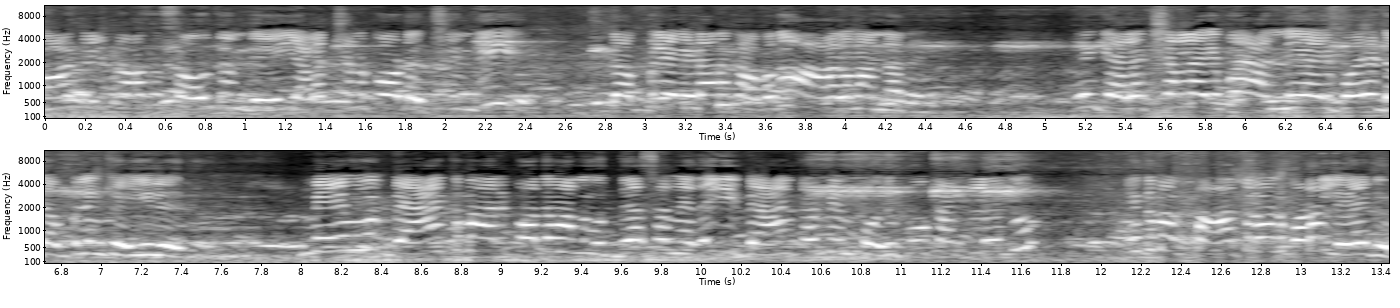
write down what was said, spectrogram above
నోటరీ ప్రాసెస్ అవుతుంది. ఎలక్షన్ కోడ్ వచ్చింది. డబ్బులు వేయడానికి అవ్వదు ఆగమన్నారండి ఇంక ఎలక్షన్లు అయిపోయి అన్నీ అయిపోయి డబ్బులు ఇంక వేయలేదు. మేము బ్యాంక్ మారిపోదాం అన్న ఉద్దేశం మీద ఈ బ్యాంక్ మేము పొదుపు కట్టలేదు. ఇంకా మాకు పాత లోన్ కూడా లేదు.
